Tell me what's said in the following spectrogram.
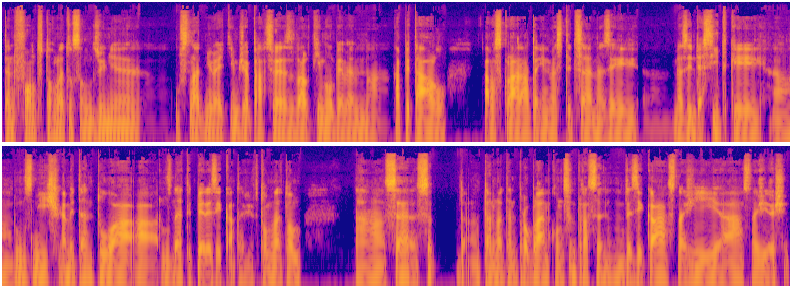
Ten fond tohle to samozřejmě usnadňuje tím, že pracuje s velkým objemem eh, kapitálu a rozkládáte investice mezi, mezi desítky různých emitentů a, a různé typy rizika. Takže v tomhle se, se tenhle ten problém koncentrace rizika snaží, a snaží řešit.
